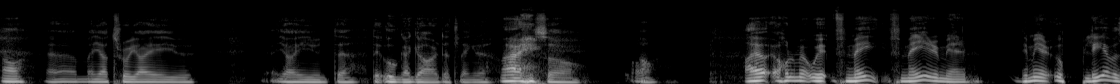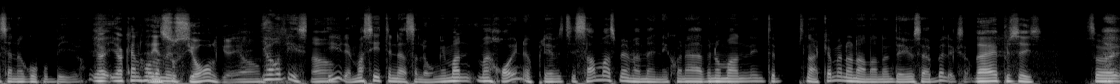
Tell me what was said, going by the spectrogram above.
Ja. Eh, men jag tror jag är ju jag är ju inte det unga gardet längre. Nej. Så Ja. Ja. Ja, jag, håller med. För, mig, för mig är det mer, det är mer upplevelsen att gå på bio. Jag, jag kan det är hålla en med. social grej. Ja. Ja visst, Ja. det är ju det. Man sitter i den där salongen. Man, man har ju en upplevelse tillsammans med de här människorna även om man inte snackar med någon annan än dig och Sebbe. Liksom. Nej precis. Så,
